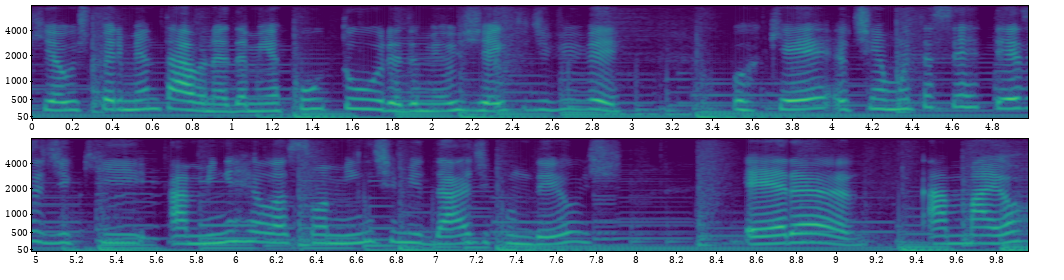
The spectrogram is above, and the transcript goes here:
que eu experimentava, né? Da minha cultura, do meu jeito de viver porque eu tinha muita certeza de que a minha relação, a minha intimidade com Deus era a maior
